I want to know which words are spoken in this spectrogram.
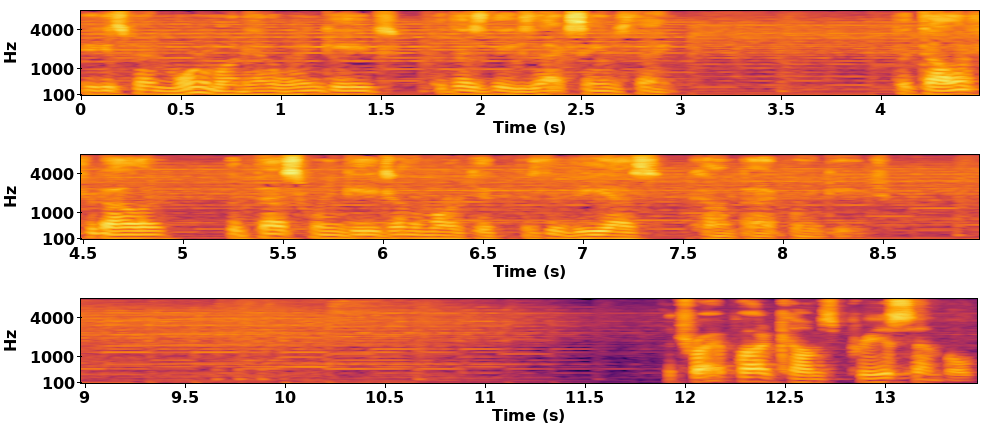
you can spend more money on a wind gauge that does the exact same thing. But dollar for dollar, the best wind gauge on the market is the VS Compact Wind Gauge. The tripod comes pre-assembled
